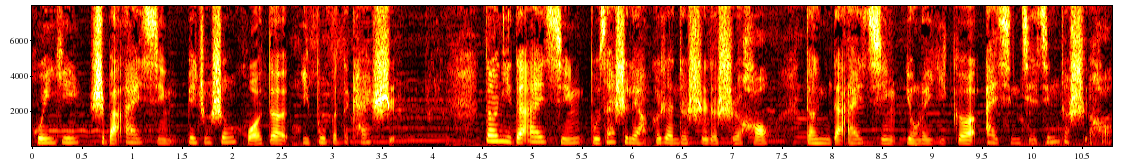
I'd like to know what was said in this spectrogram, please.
婚姻是把爱情变成生活的一部分的开始。当你的爱情不再是两个人的事的时候，当你的爱情有了一个爱情结晶的时候。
